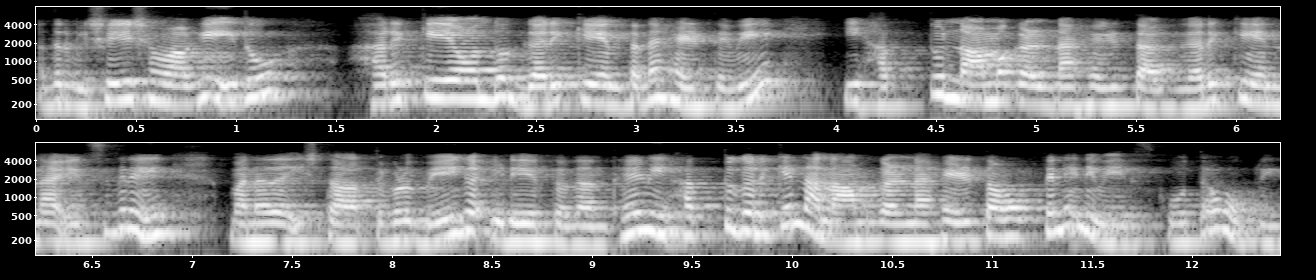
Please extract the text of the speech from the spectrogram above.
ಅದರ ವಿಶೇಷವಾಗಿ ಇದು ಹರಿಕೆಯ ಒಂದು ಗರಿಕೆ ಅಂತಲೇ ಹೇಳ್ತೀವಿ. ಈ ಹತ್ತು ನಾಮಗಳನ್ನ ಹೇಳ್ತಾ ಗರಿಕೆಯನ್ನು ಇರಿಸಿದ್ರೆ ಮನದ ಇಷ್ಟಾರ್ಥಗಳು ಬೇಗ ಈಡೇರ್ತದೆ ಅಂತ ಹೇಳಿ ಹತ್ತು ಗರಿಕೆ ನಾನು ನಾಮಗಳನ್ನ ಹೇಳ್ತಾ ಹೋಗ್ತೇನೆ. ನೀವು ಏರಿಸ್ಕೋತಾ ಹೋಗ್ರಿ.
